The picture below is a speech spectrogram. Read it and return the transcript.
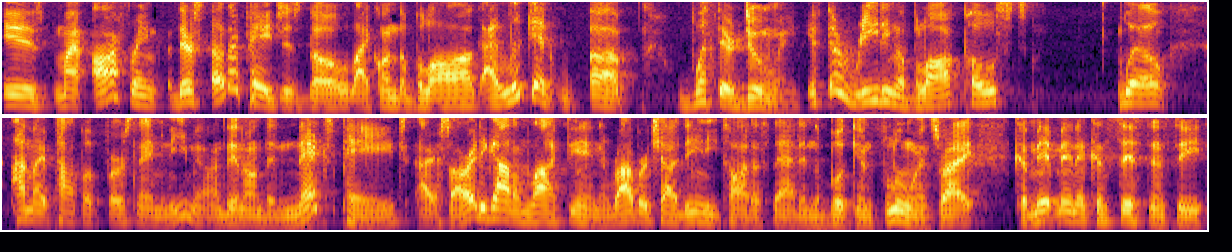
is my offering. There's other pages though, like on the blog. I look at uh, what they're doing. If they're reading a blog post, well, I might pop up first name and email. And then on the next page, I, so I already got them locked in. And Robert Cialdini taught us that in the book Influence, right? Commitment and consistency.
